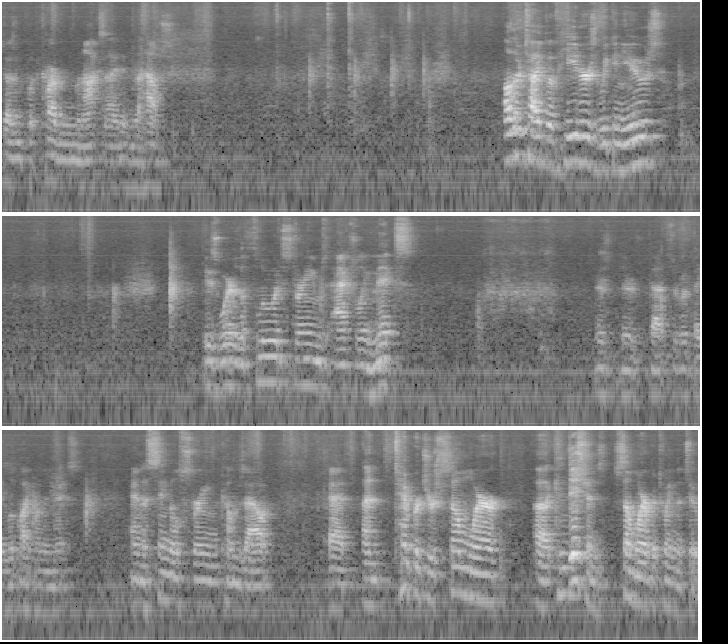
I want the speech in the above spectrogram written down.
doesn't put carbon monoxide into the house. Other type of heaters we can use is where the fluid streams actually mix. There's, there's, that's what they look like when they mix. And a single stream comes out at a temperature somewhere, uh, conditions somewhere between the two.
